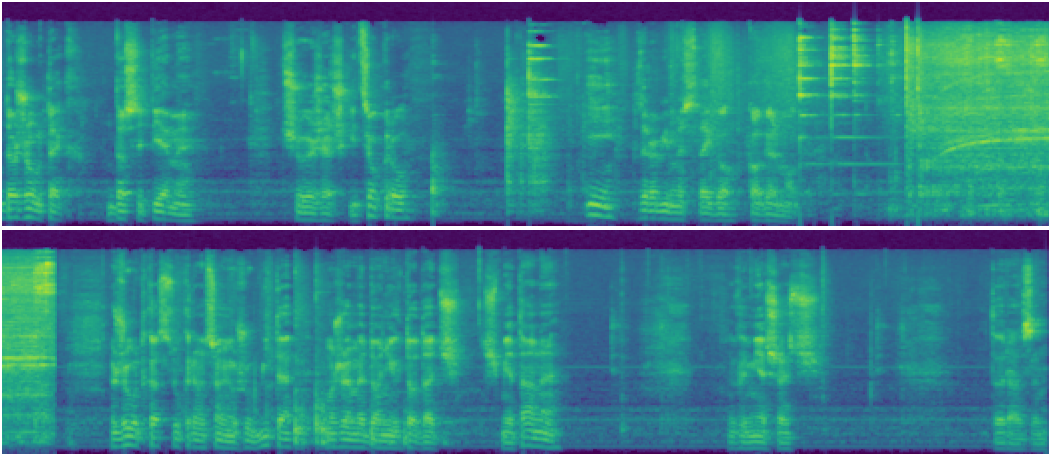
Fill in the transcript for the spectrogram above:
Do żółtek dosypiemy 3 łyżeczki cukru i zrobimy z tego kogel mogel. Żółtka z cukrem są już ubite. Możemy do nich dodać śmietanę, wymieszać to razem.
